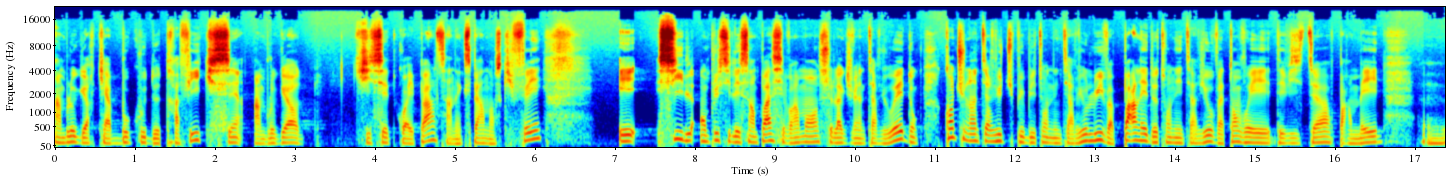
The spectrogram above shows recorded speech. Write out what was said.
Un blogueur qui a beaucoup de trafic, c'est un blogueur qui sait de quoi il parle, c'est un expert dans ce qu'il fait. Et s'il, en plus, il est sympa, c'est vraiment cela que je vais interviewer. Donc, quand tu l'interviews, tu publies ton interview. Lui va parler de ton interview, va t'envoyer des visiteurs par mail euh,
